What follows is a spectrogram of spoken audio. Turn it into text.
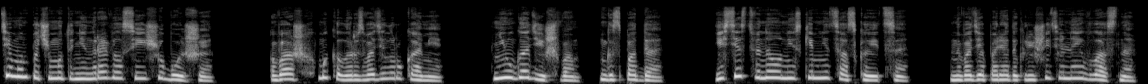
Тем он почему-то не нравился еще больше. Ваш хмыкал и разводил руками. «Не угодишь вам, господа». Естественно, он ни с кем не цаскается, наводя порядок решительно и властно.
